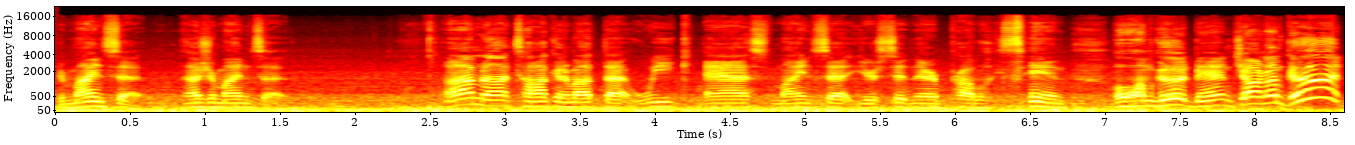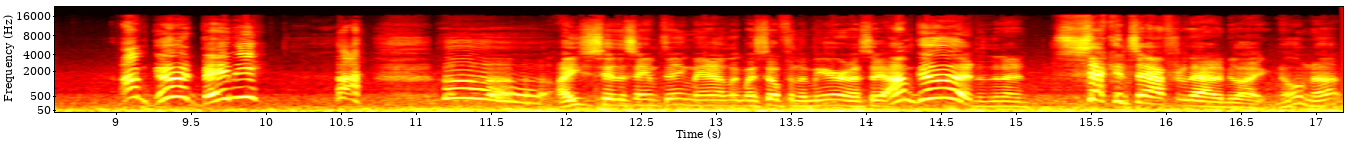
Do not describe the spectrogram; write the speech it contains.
Your mindset. How's your mindset? I'm not talking about that weak ass mindset you're sitting there probably saying, Oh, I'm good, man. John, I'm good. I'm good, baby. Ah, I used to say the same thing, man. I look myself in the mirror and I say, I'm good. And then seconds after that, I'd be like, No, I'm not.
